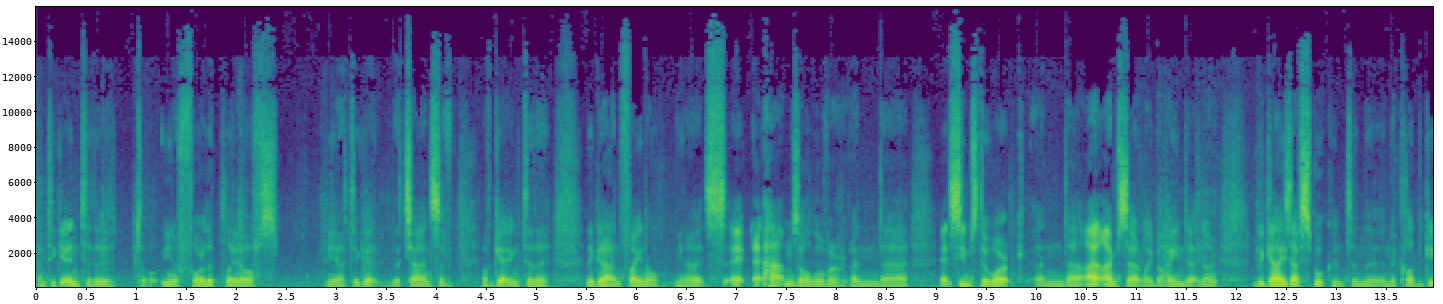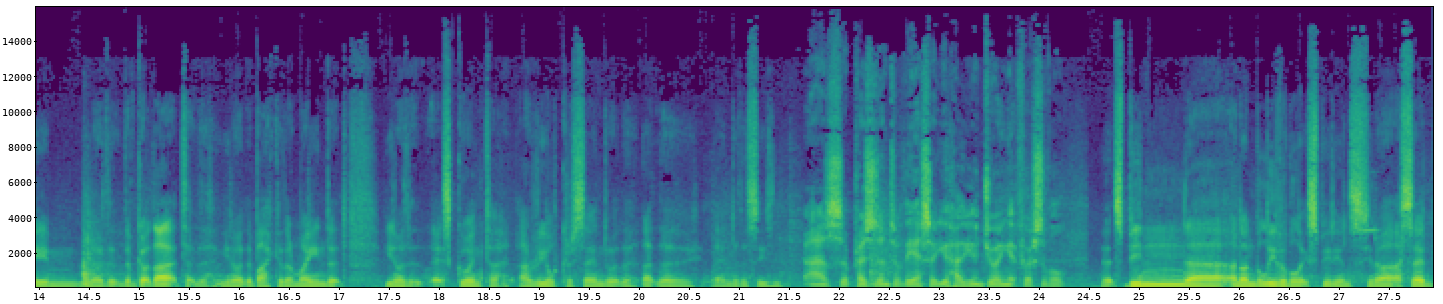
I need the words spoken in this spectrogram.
and to get into the you know for the playoffs you know, to get the chance of, of getting to the, the grand final. You know, it's it, it happens all over, and uh, it seems to work. And uh, I, am certainly behind it. Now, the guys I've spoken to in the in the club game, you know, they've got that at the, you know at the back of their mind that you know it's going to a real crescendo at the at the end of the season. As president of the SRU, how are you enjoying it? First of all. It's been uh, an unbelievable experience. You know, I said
